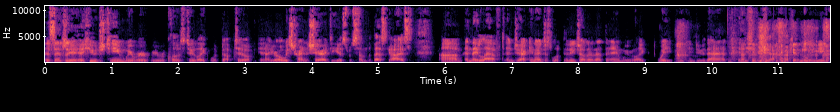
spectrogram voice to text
Essentially a huge team we were we were close to like looked up to. You know you're always trying to share ideas with some of the best guys. Um, and they left. And jackie and i just looked at each other that day and we were like wait you can do that? You can leave.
